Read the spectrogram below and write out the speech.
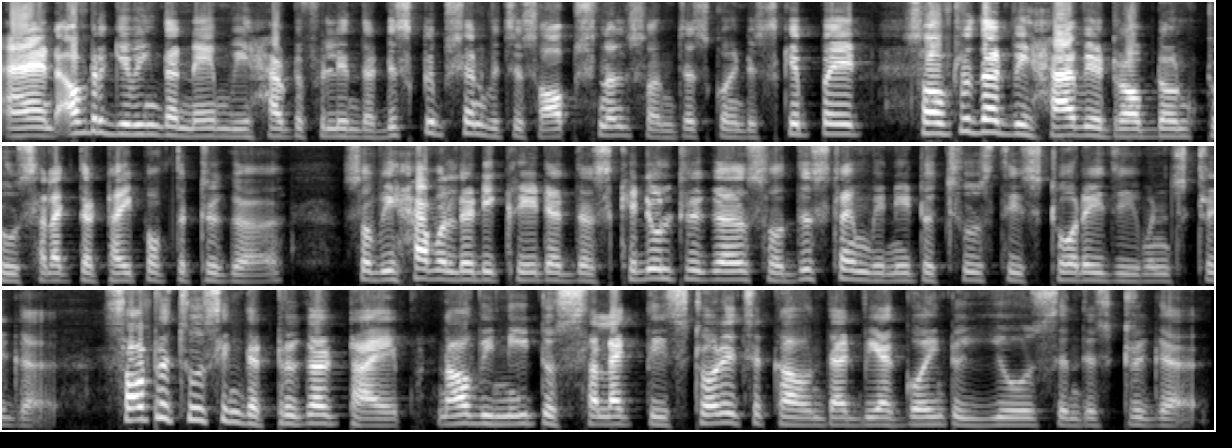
And after giving the name we have to fill in the description which is optional. So i'm just going to skip it. So after that we have a drop down to select the type of the trigger so we have already created the schedule trigger. So this time we need to choose the storage events trigger. So after choosing the trigger type, now we need to select the storage account that we are going to use in this trigger.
